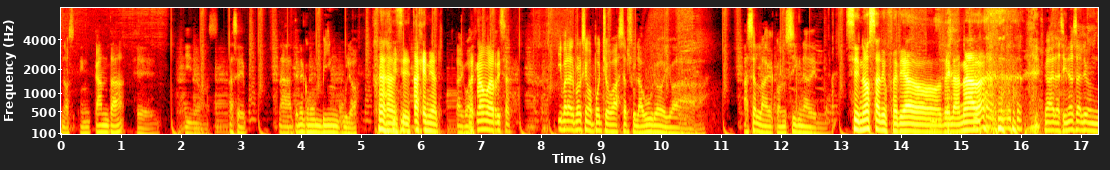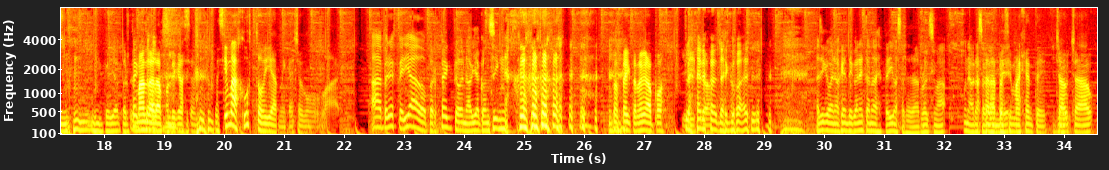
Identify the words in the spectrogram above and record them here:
nos encanta eh, y nos hace nada, tener como un vínculo. sí, está genial. Tal Nos cual. acabamos de risa. Y para el próximo Pocho va a hacer su laburo y va, hacer la consigna del. Si no sale un feriado de la nada, Claro, si no sale un, un feriado perfecto. manda la publicación. Encima, justo viernes cayó como. "Ay, Ah, pero es feriado, perfecto, no había consigna. Perfecto, no había post. Claro, Listo. tal cual. Así que bueno, gente, con esto nos despedimos. Hasta la próxima. Un abrazo Hasta la próxima, gente. Chau, chau.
